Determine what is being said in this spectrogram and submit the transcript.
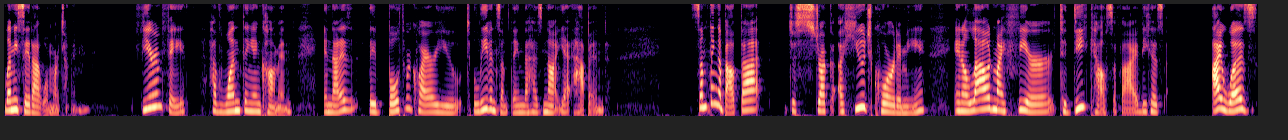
let me say that one more time. Fear and faith have one thing in common, and that is they both require you to believe in something that has not yet happened. Something about that just struck a huge chord in me and allowed my fear to decalcify because I was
